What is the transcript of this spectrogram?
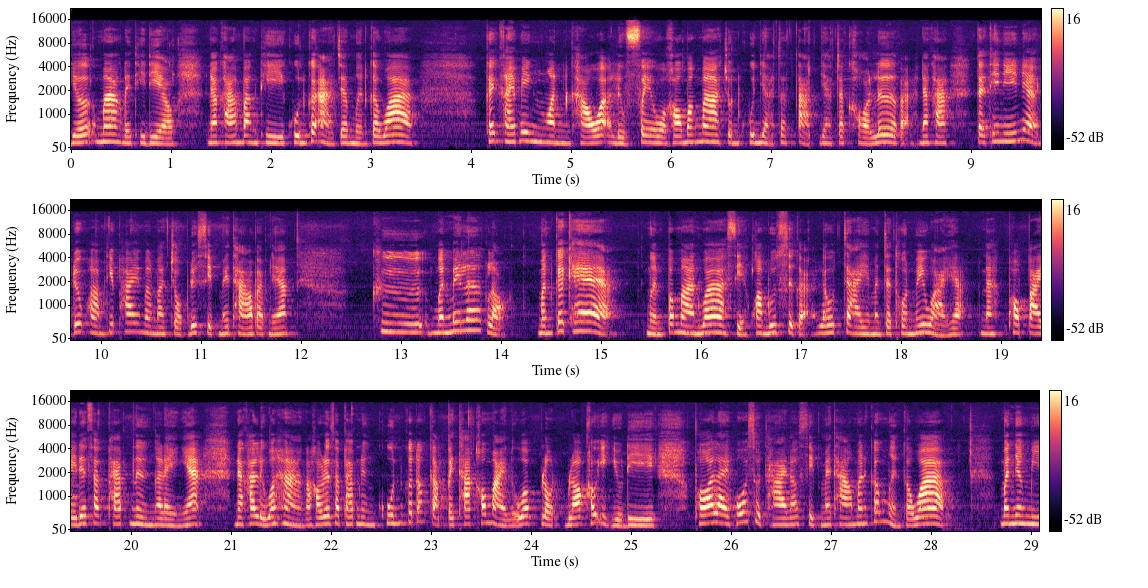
เยอะมากเลยทีเดียวนะคะ บางทีคุณก็อาจจะเหมือนกับว่าคล้ายๆไม่งอนเขาอะหรือเฟลเขามากๆ จนคุณอยากจะตัดอยากจะขอเลิกอะนะคะ แต่ทีนี้เนี่ยด้วยความที่ไพ่มันมาจบด้วยสิบไม้เท้าแบบเนี้ยคือมันไม่เลิกหรอก มันก็แค่เหมือนประมาณว่าเสียความรู้สึกอะแล้วใจมันจะทนไม่ไหวอะนะพอไปได้สักแป๊บหนึ่งอะไรอย่างเงี้ยนะคะ หรือว่าห่างกับเขาได้สักแป๊บหนึ่งคุณก็ต้องกลับไปทักเขาใหม่หรือว่าปลดบล็อกเขาอีกอยู่ดี เพราะอะไรเพราะว่าสุดท้ายแล้วสิบไม้เท้ามันก็เหมือนกับว่า มันยังมี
